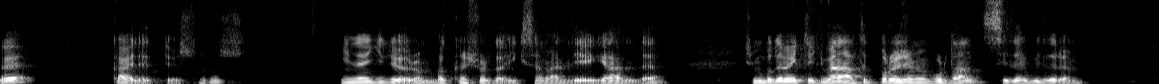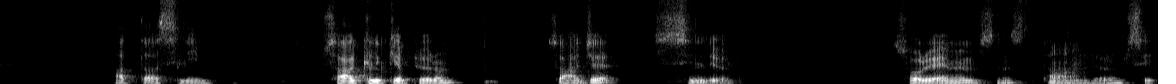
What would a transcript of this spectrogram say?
Ve kaydet diyorsunuz. Yine gidiyorum. Bakın şurada XML diye geldi. Şimdi bu demektir ki ben artık projemi buradan silebilirim. Hatta sileyim. Sağ klik yapıyorum. Sadece sil diyorum. Soruyor emin misiniz? Tamam diyorum sil.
